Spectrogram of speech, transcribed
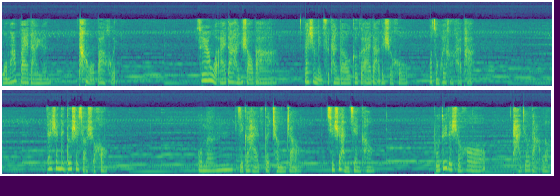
我妈不爱打人，但我爸会。虽然我挨打很少吧。但是每次看到哥哥挨打的时候，我总会很害怕。但是那都是小时候，我们几个孩子的成长其实很健康。不对的时候打就打了，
